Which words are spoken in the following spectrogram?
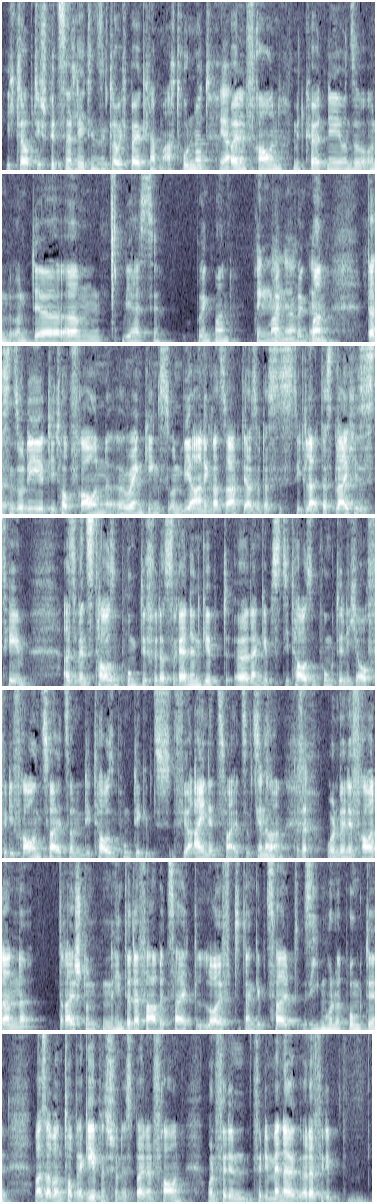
Ich glaube, die Spitzenathletinnen sind, glaube ich, bei knappen 800 ja. bei den Frauen mit Courtney und so und, und der, ähm, wie heißt sie? Brinkmann? Brinkmann, Brink, ja. Brinkmann. Ja. Das sind so die, die Top-Frauen-Rankings und wie Arne gerade sagte, also das ist die, das gleiche System. Also wenn es 1000 Punkte für das Rennen gibt, äh, dann gibt es die 1000 Punkte nicht auch für die Frauenzeit, sondern die 1000 Punkte gibt es für eine Zeit sozusagen. Genau. Und wenn eine Frau dann drei Stunden hinter der Fabelzeit läuft, dann gibt es halt 700 Punkte, was aber ein Top-Ergebnis schon ist bei den Frauen. Und für den, für die Männer oder für die,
